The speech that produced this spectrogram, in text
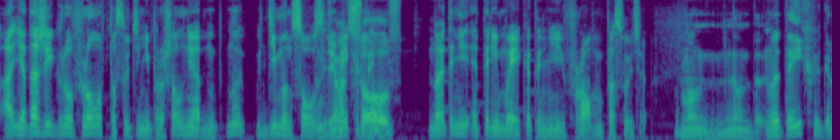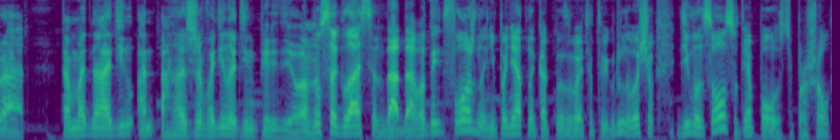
А я даже игру Фромов, по сути, не прошел ни одну. Ну, Demon Souls Demon ремейк, это не- Souls. но это не это ремейк, это не From, по сути. Ну, ну, да. ну, это их игра. Там одна один, он- она же в один-один переделана. Ну, согласен, да-да. Вот и сложно, непонятно, как называть эту игру. Ну, в общем, Demon Souls вот я полностью прошел.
